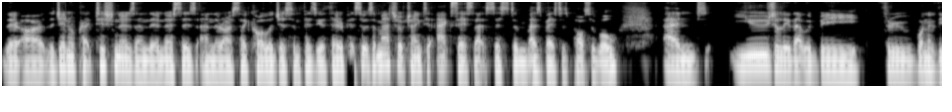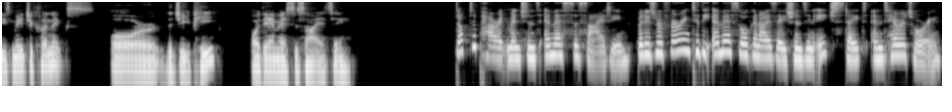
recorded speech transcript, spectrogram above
There are the general practitioners and their nurses, and there are psychologists and physiotherapists. So it's a matter of trying to access that system as best as possible. And usually that would be through one of these major clinics or the GP or the MS Society. Dr. Parratt mentions MS Society, but is referring to the MS organisations in each state and territory.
